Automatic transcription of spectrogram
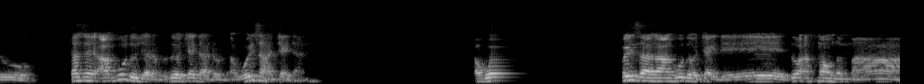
သိုလ်ဒါဆိုရင်အကုသိုလ်ကြတာဘယ်သူကြိုက်တာတော့အဝိဇ္ဇာကြိုက်တာလေအဝိဇ္ဇာကအကုသိုလ်ကြိုက်တယ်သူကအမှောင်သမား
